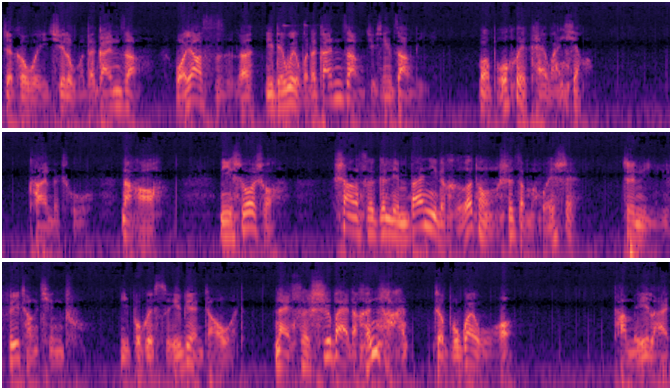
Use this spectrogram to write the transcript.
这可委屈了我的肝脏。我要死了，你得为我的肝脏举行葬礼。我不会开玩笑。看得出。那好，你说说。上次跟林班尼的合同是怎么回事？这你非常清楚，你不会随便找我的。那次失败的很惨，这不怪我，他没来，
